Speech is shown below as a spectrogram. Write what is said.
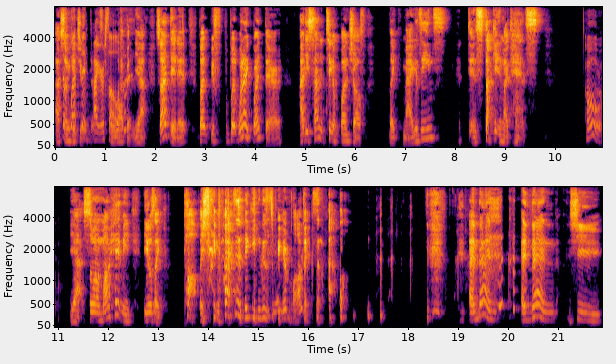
Uh, so I can hit you with by yourself. The weapon, yeah. So I did it, but bef- but when I went there, I decided to take a bunch of like magazines and stuck it in my pants. Oh. Yeah. So when mom hit me, it was like pop. And she's like, "Why is it making this weird popping sound?" And then and then she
